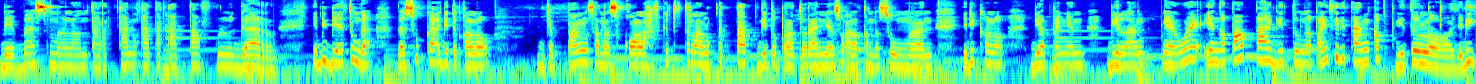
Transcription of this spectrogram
bebas melontarkan kata-kata vulgar. Jadi dia tuh nggak nggak suka gitu kalau Jepang sama sekolah itu terlalu ketat gitu peraturannya soal kemesuman. Jadi kalau dia pengen bilang ngewe ya nggak apa-apa gitu. Ngapain sih ditangkep gitu loh. Jadi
